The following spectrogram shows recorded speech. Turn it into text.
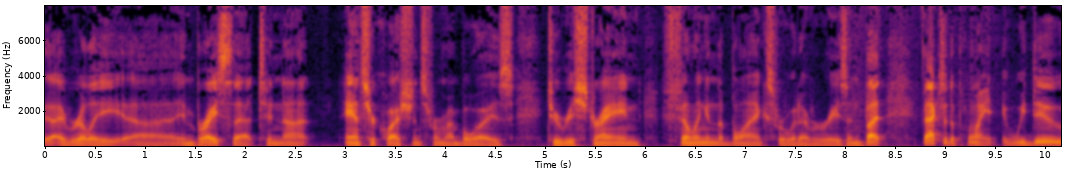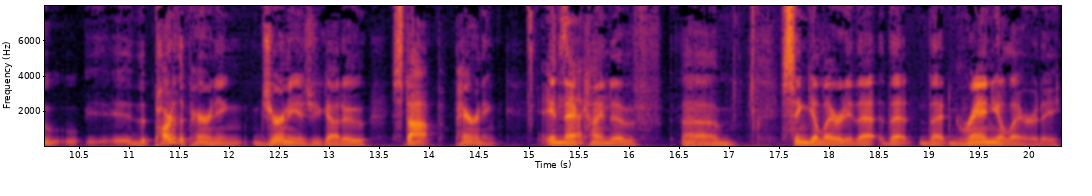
I really uh, embraced that to not answer questions for my boys, to restrain, filling in the blanks for whatever reason. But back to the point, we do the part of the parenting journey is you got to stop parenting exactly. in that kind of um, singularity, that that that granularity.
